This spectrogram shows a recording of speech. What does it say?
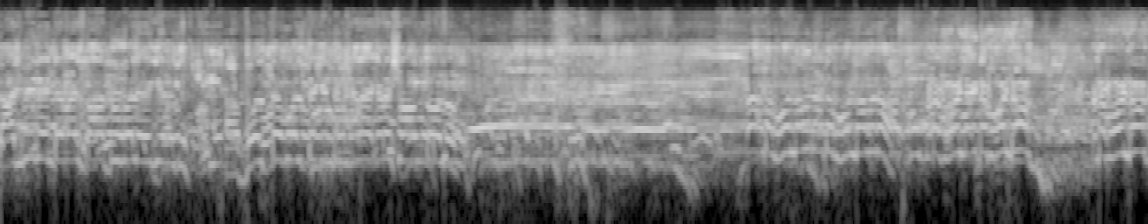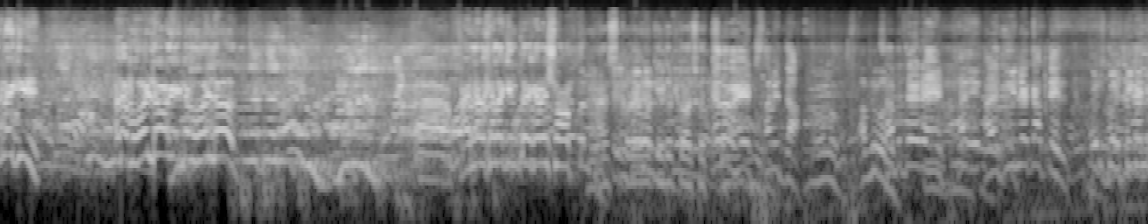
তাজমিন এন্টারপ্রাইজ তারা দু বলে এগিয়ে গেছে। বলতে বলতে কিন্তু খেলা এখানে সমাপ্ত হলো। একটা না হোক, একটা ভোল্ড হোক। নাকি? একটা ভোল্ড হোক, একটা ভোল্ড হোক। ফাইনাল খেলা কিন্তু এখানে সব কিন্তু টচ হচ্ছে। লেখা তেল। ঠিক আছে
